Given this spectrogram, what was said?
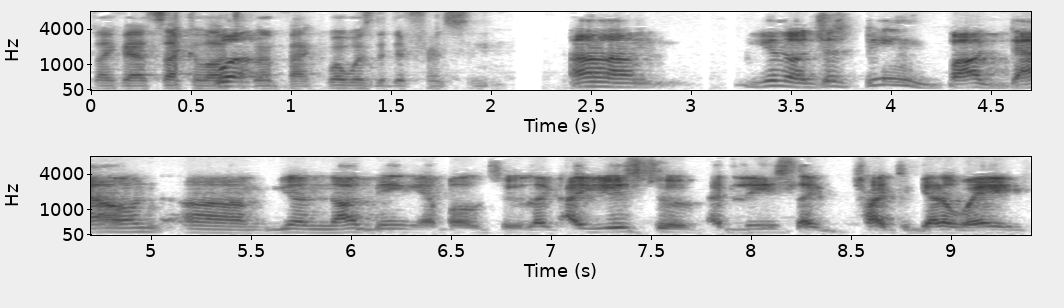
Like that psychological Well- impact. What was the difference? In, um you know just being bogged down um you know not being able to like i used to at least like try to get away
